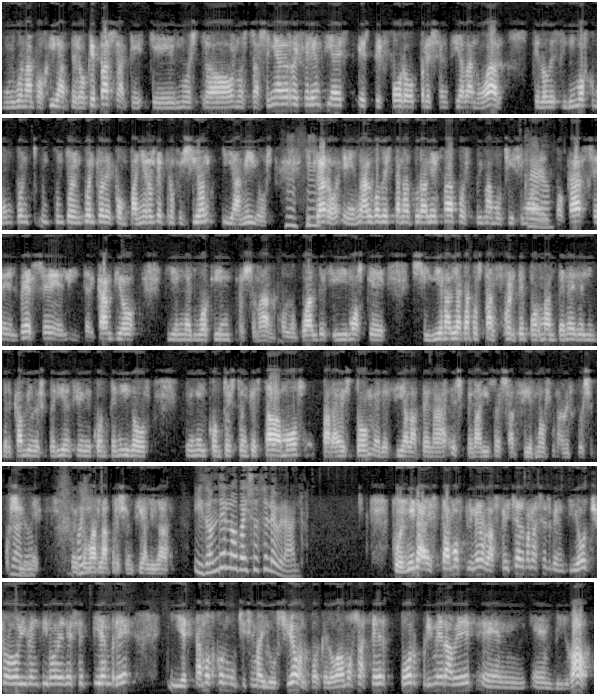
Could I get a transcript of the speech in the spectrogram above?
muy buena acogida, pero ¿qué pasa? Que, que nuestra, nuestra seña de referencia es este foro presencial anual, que lo definimos como un punto, de encuentro de compañeros de profesión y amigos. Y claro, en algo de esta naturaleza, pues prima muchísimo el tocarse, el verse, el intercambio y el networking personal, con lo cual decidimos que si bien había que apostar fuerte por mantener el intercambio de experiencia y de contenidos en el contexto en que estábamos, para esto merecía la pena esperar y resarcirnos una vez fuese posible retomar la presencialidad. ¿Y dónde lo vais a celebrar? Pues mira, estamos primero, las fechas van a ser 28 y 29 de septiembre y estamos con muchísima ilusión porque lo vamos a hacer por primera vez en, Bilbao.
